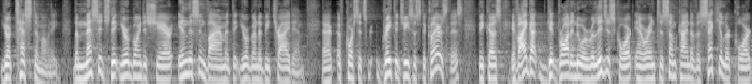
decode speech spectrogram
your testimony, the message that you're going to share in this environment that you're going to be tried in. Uh, of course, it's great that Jesus declares this because if I got, get brought into a religious court or into some kind of a secular court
